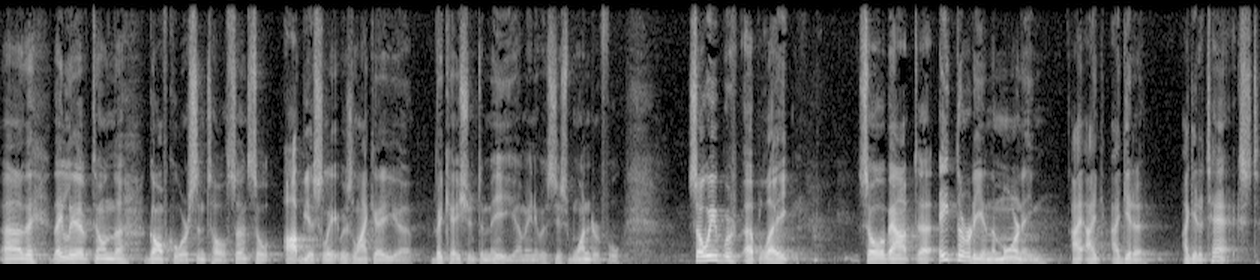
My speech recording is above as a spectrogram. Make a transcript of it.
uh, they, they lived on the golf course in Tulsa. So obviously, it was like a uh, vacation to me. I mean, it was just wonderful. So we were up late. So about uh, 8:30 in the morning, I, I, I, get a, I get a text.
